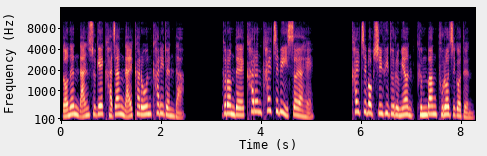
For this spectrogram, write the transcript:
너는 난숙의 가장 날카로운 칼이 된다. 그런데 칼은 칼집이 있어야 해. 칼집 없이 휘두르면 금방 부러지거든.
